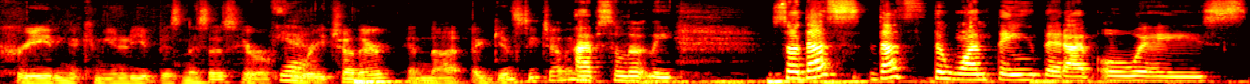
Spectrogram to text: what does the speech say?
creating a community of businesses who are for each other and not against each other? Absolutely. So that's that's the one thing that I've always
